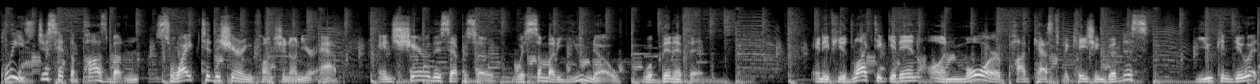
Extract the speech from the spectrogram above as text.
please just hit the pause button, swipe to the sharing function on your app, and share this episode with somebody you know will benefit. And if you'd like to get in on more podcastification goodness, you can do it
